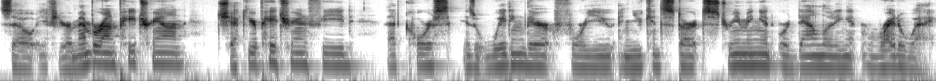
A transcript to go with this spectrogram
So if you're a member on Patreon, check your Patreon feed that course is waiting there for you, and you can start streaming it or downloading it right away.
